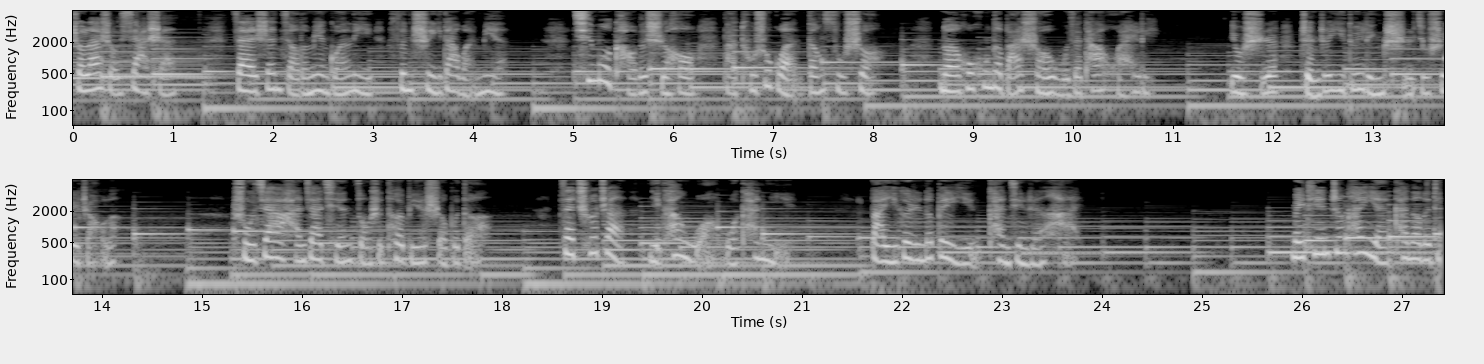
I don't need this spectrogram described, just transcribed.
手拉手下山。在山脚的面馆里分吃一大碗面，期末考的时候把图书馆当宿舍，暖烘烘的把手捂在他怀里，有时枕着一堆零食就睡着了。暑假寒假前总是特别舍不得，在车站你看我我看你，把一个人的背影看进人海。每天睁开眼看到的第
